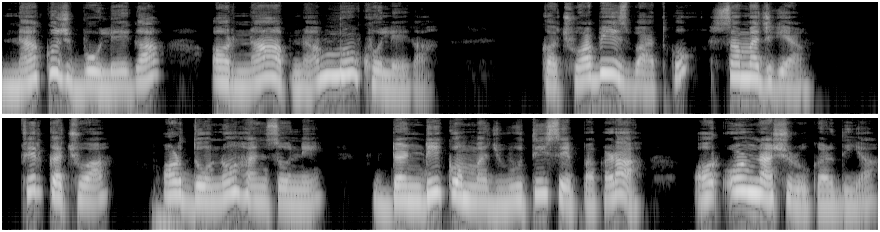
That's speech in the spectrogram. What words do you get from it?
ना कुछ बोलेगा और ना अपना मुँह खोलेगा। कछुआ भी इस बात को समझ गया। फिर कछुआ और दोनों हंसों ने डंडी को मजबूती से पकड़ा और उड़ना शुरू कर दिया।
